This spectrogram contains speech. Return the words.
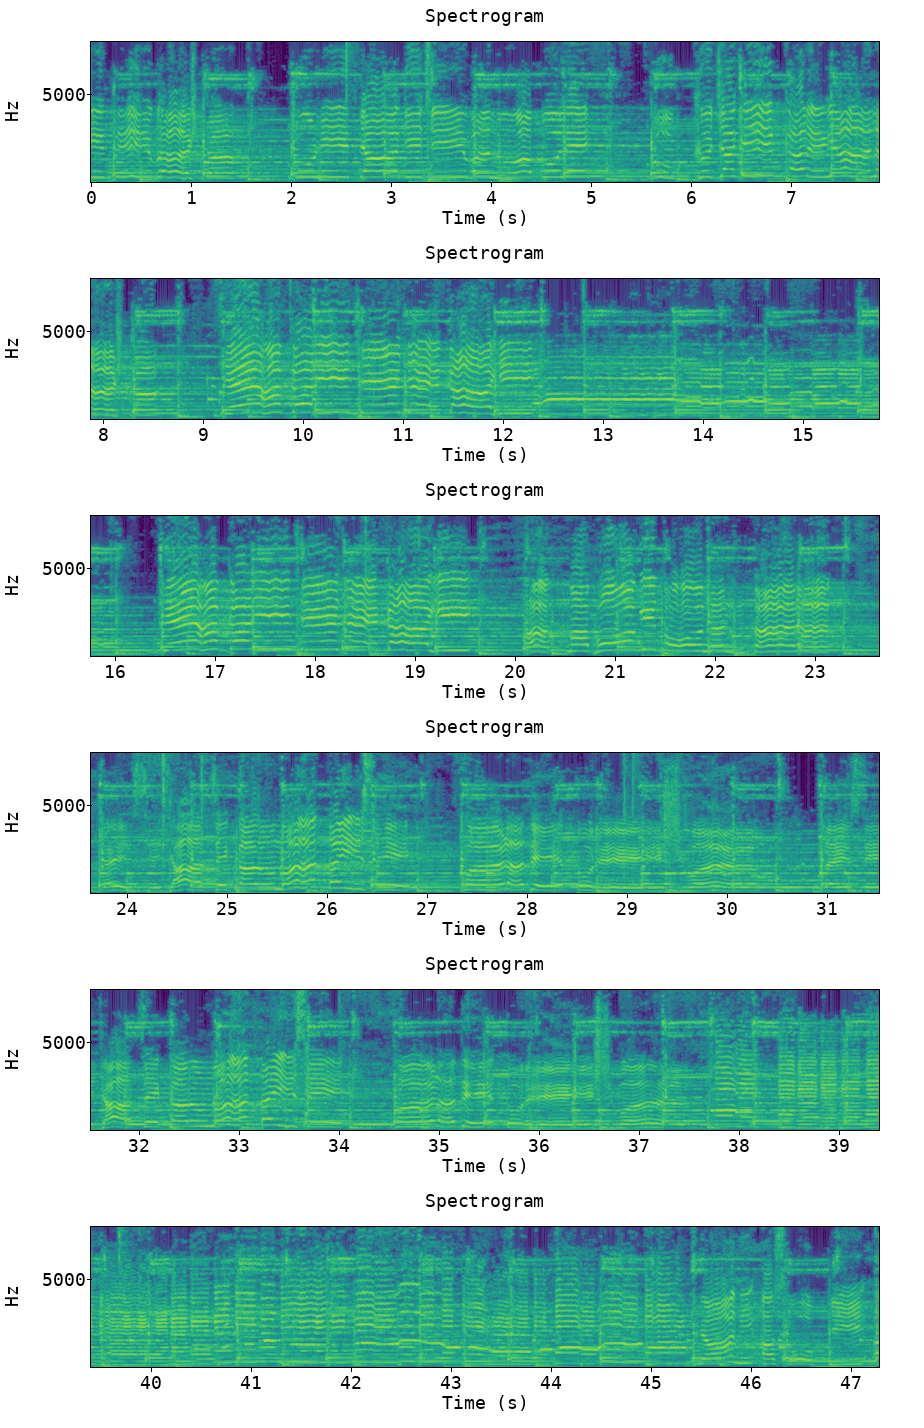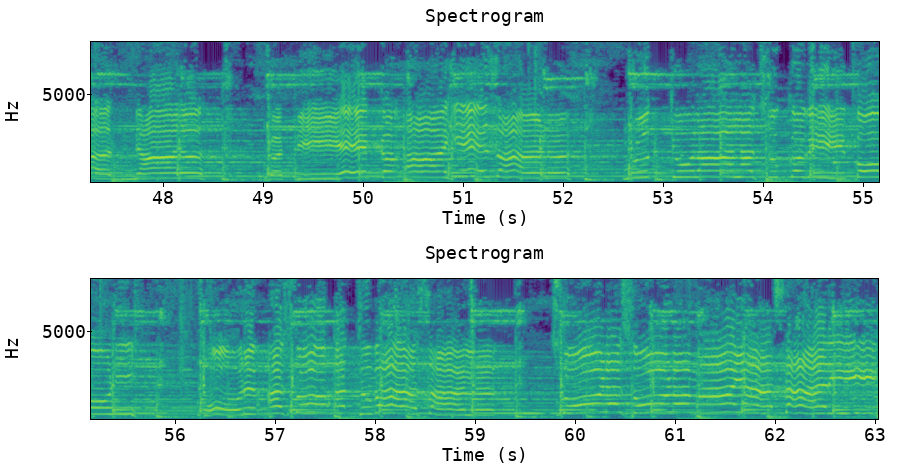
ती एक आहे जाण. मृत्यूला न सुखवी कोणी. थोर असो अथवा साल. सोड सोड माया सारी.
